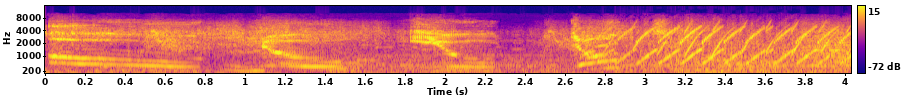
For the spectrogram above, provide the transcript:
Oh, no, you don't!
